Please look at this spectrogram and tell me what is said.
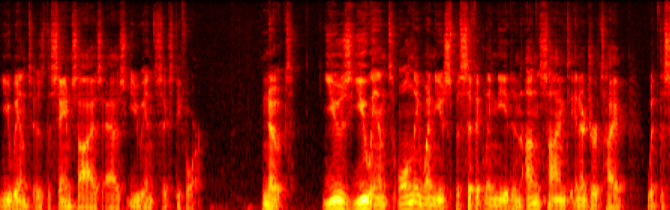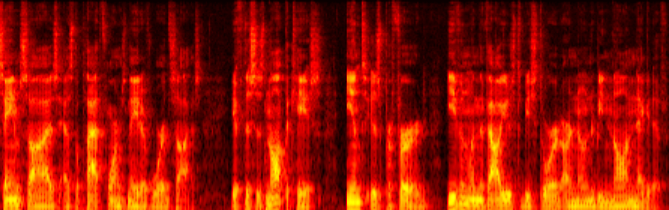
uint is the same size as uint64. Note, Use uint only when you specifically need an unsigned integer type with the same size as the platform's native word size. If this is not the case, int is preferred even when the values to be stored are known to be non-negative.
